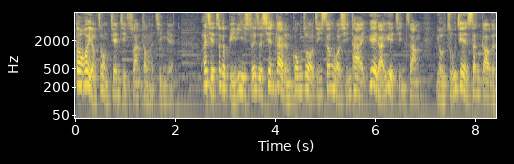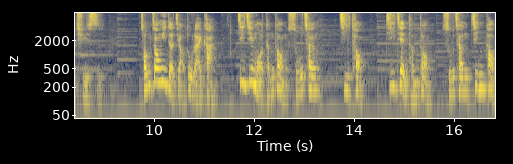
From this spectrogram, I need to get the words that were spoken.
都会有这种肩颈酸痛的经验。而且这个比例随着现代人工作及生活形态越来越紧张，有逐渐升高的趋势。从中医的角度来看，肌筋膜疼痛俗称肌痛，肌腱疼痛俗称筋痛，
